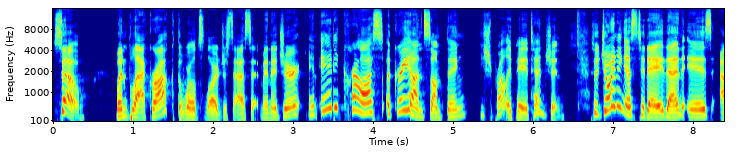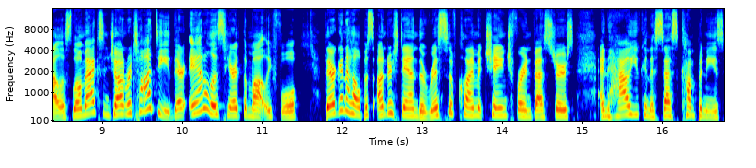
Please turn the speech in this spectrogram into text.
So, when BlackRock, the world's largest asset manager, and Andy Cross agree on something, you should probably pay attention. So, joining us today then is Alyce Lomax and John Rotonti. They're analysts here at the Motley Fool. They're going to help us understand the risks of climate change for investors and how you can assess companies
